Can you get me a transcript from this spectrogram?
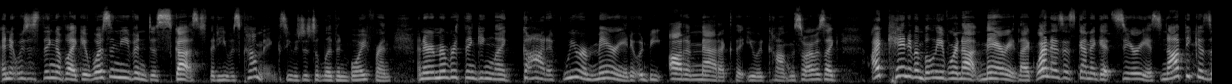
And it was this thing of like, it wasn't even discussed that he was coming because he was just a live in boyfriend. And I remember thinking, like, God, if we were married, it would be automatic that you would come. So I was like, I can't even believe we're not married. Like, when is this going to get serious? Not because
